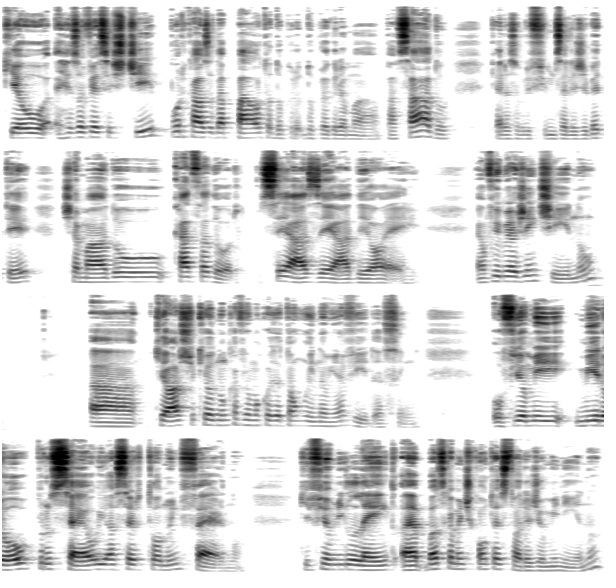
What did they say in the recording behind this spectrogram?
que eu resolvi assistir por causa da pauta do, do programa passado, que era sobre filmes LGBT, chamado Caçador. C-A-Z-A-D-O-R. É um filme argentino, ah, que eu acho que eu nunca vi uma coisa tão ruim na minha vida, assim. O filme mirou pro céu e acertou no inferno. Que filme lento. É, basicamente conta a história de um menino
